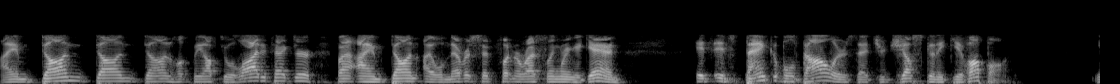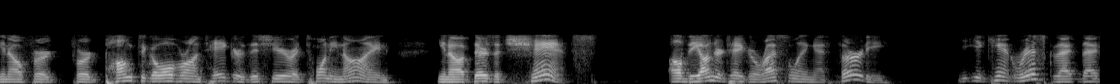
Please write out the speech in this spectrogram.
I am done, done, done. Hook me up to a lie detector, but I am done. I will never set foot in a wrestling ring again." It, it's bankable dollars that you're just going to give up on you know, for for Punk to go over on Taker this year at 29, you know, if there's a chance of the Undertaker wrestling at 30, you, you can't risk that that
